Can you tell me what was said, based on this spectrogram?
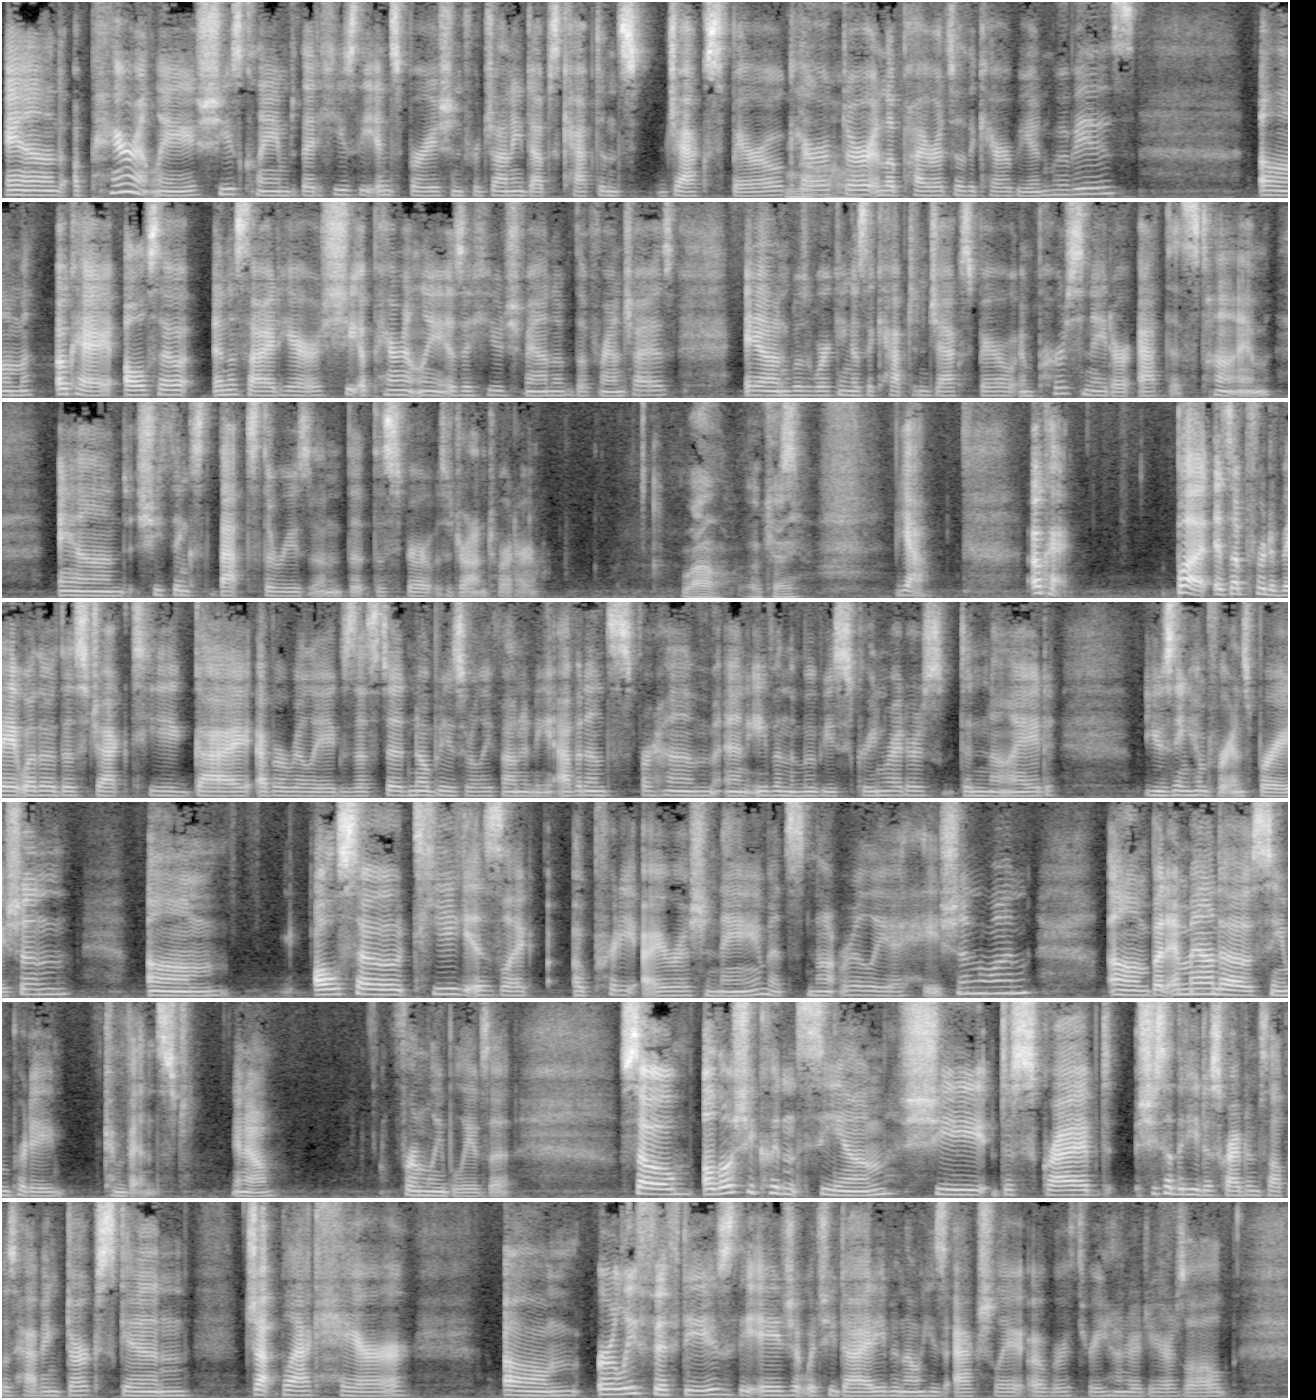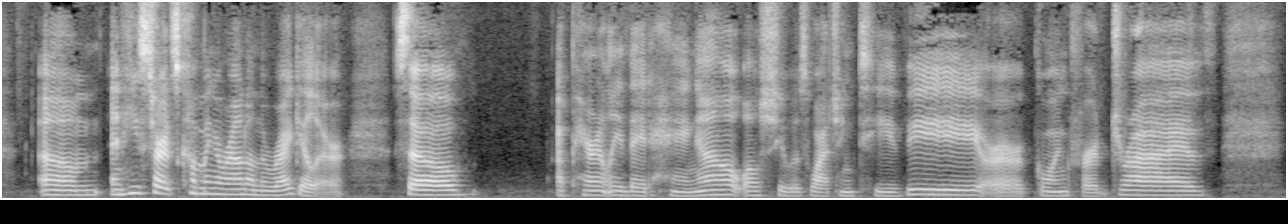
And apparently, she's claimed that he's the inspiration for Johnny Depp's Captain Jack Sparrow character in the Pirates of the Caribbean movies. Um, okay, also, an aside here, she apparently is a huge fan of the franchise and was working as a Captain Jack Sparrow impersonator at this time. And she thinks that's the reason that the spirit was drawn toward her. Wow. Okay. Yeah. Okay. But it's up for debate whether this Jack Teague guy ever really existed. Nobody's really found any evidence for him, and even the movie's screenwriters denied using him for inspiration. Um, also, Teague is like a pretty Irish name. It's not really a Haitian one. Um, but Amanda seemed pretty convinced, you know, firmly believes it. So, although she couldn't see him, she described, she said that he described himself as having dark skin, jet black hair, um, early 50s, the age at which he died, even though he's actually over 300 years old. Um, and he starts coming around on the regular. So, apparently, they'd hang out while she was watching TV or going for a drive.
